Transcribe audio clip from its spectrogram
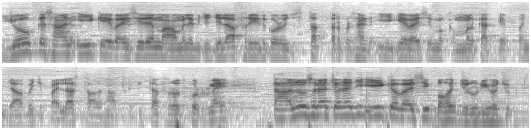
ਯੋਗ ਕਿਸਾਨ ਈ KYC ਦੇ ਮਾਮਲੇ ਵਿੱਚ ਜ਼ਿਲ੍ਹਾ ਫਰੀਦਕੋਟ ਵਿੱਚ 77% ਈ KYC ਮੁਕੰਮਲ ਕਰਕੇ ਪੰਜਾਬ ਵਿੱਚ ਪਹਿਲਾ ਸਥਾਨ ਹਾਸਲ ਕੀਤਾ। ਫਰੀਦਕੋਟ ਨੇ ਤੁਹਾਨੂੰ ਸੁਣਨਾ ਚਾਹੁੰਦੇ ਜੀ ਈ KYC ਬਹੁਤ ਜ਼ਰੂਰੀ ਹੋ ਚੁੱਕੀ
